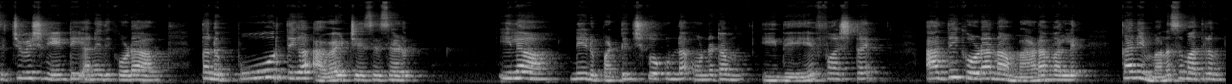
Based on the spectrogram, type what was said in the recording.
సిచ్యువేషన్ ఏంటి అనేది కూడా తను పూర్తిగా అవాయిడ్ చేసేసాడు ఇలా నేను పట్టించుకోకుండా ఉండటం ఇదే ఫస్ట్ టైం. అది కూడా నా మేడం వల్లే. కానీ మనసు మాత్రం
